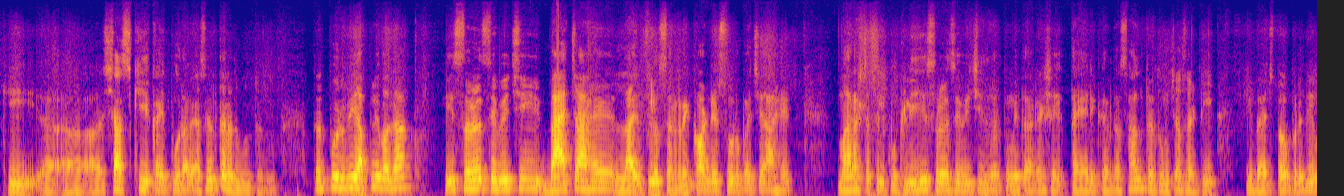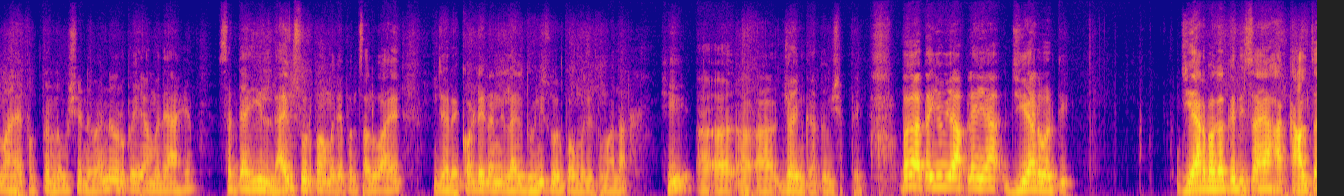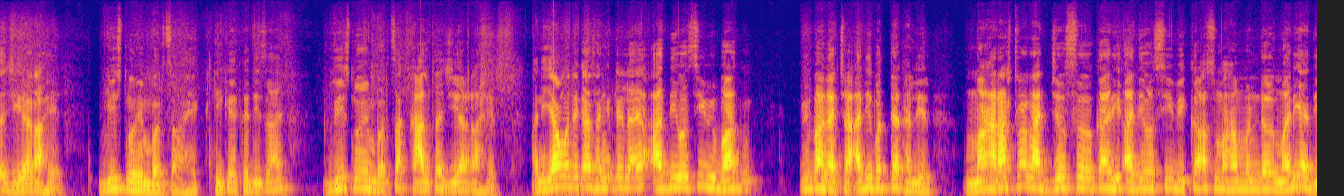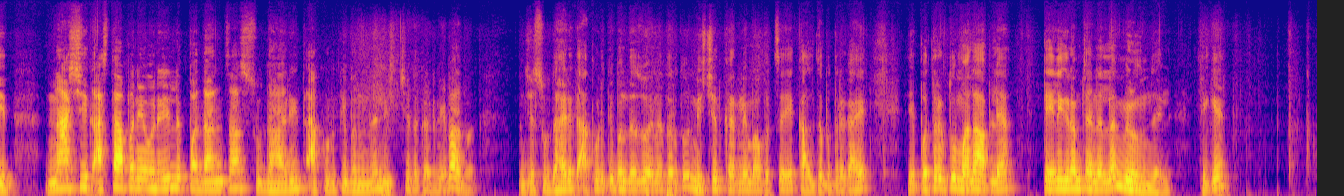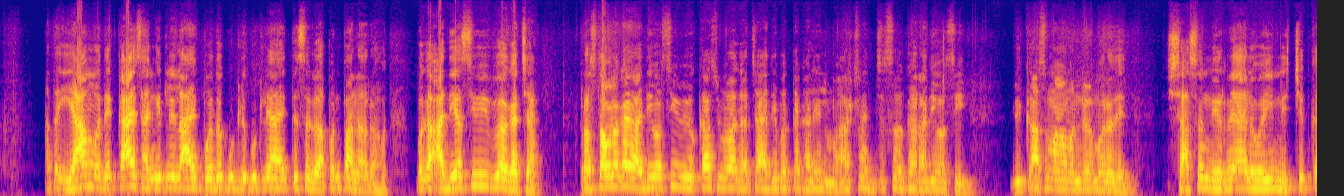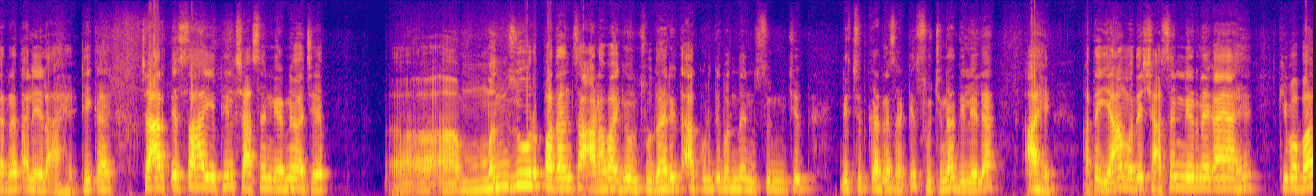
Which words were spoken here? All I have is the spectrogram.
की शासकीय काही पुरावे असेल तरच बोलतो मी. तत्पूर्वी आपली बघा ही सरळ सेवेची बॅच आहे लाईव्ह प्लस रेकॉर्डेड स्वरूपाची आहे. महाराष्ट्रातील कुठलीही सरळ सेवेची जर तुम्ही तयारी तयारी करत असाल तर तुमच्यासाठी ही बॅच अप्रतिम आहे. फक्त नऊशे नव्याण्णव रुपये यामध्ये आहे. सध्या ही लाईव्ह स्वरूपामध्ये पण चालू आहे म्हणजे रेकॉर्डेड आणि लाईव्ह दोन्ही स्वरूपामध्ये तुम्हाला ही जॉईन करता येऊ शकते. बघा आता येऊया आपल्या या जी आरवरती जी आर बघा कधीचा आहे हा कालचा जी आर आहे. वीस नोव्हेंबरचा आहे. ठीक आहे? कधीचा आहे? वीस नोव्हेंबरचा कालचा जी आर आहे. आणि यामध्ये काय सांगितलेलं आहे? आदिवासी विभाग विभागाच्या आधिपत्याखालील महाराष्ट्र राज्य सहकारी आदिवासी विकास महामंडळ मर्यादित नाशिक आस्थापनेवरील पदांचा सुधारित आकृतीबंध निश्चित करण्याबाबत. म्हणजे सुधारित आकृतीबंध जो आहे ना तर तो निश्चित करण्याबाबतचं हे कालचं पत्रक आहे. हे पत्रक तुम्हाला आपल्या टेलिग्राम चॅनलला मिळून जाईल. ठीक आहे? आता यामध्ये काय सांगितलेलं आहे पदं कुठली कुठली आहेत ते सगळं आपण पाहणार आहोत. बघा आदिवासी विभागाच्या प्रस्तावना काय? आदिवासी विकास विभागाच्या आधिपत्याखालील महाराष्ट्र राज्य सहकार आदिवासी विकास महामंडळ मर्यादित शासन निर्णयान्वयी निश्चित करण्यात आलेला आहे. ठीक आहे? चार ते सहा येथील शासन निर्णयाचे मंजूर पदांचा आढावा घेऊन सुधारित आकृतीबंध सुनिश्चित निश्चित करण्यासाठी सूचना दिलेल्या आहे. आता यामध्ये शासन निर्णय काय आहे? की बाबा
